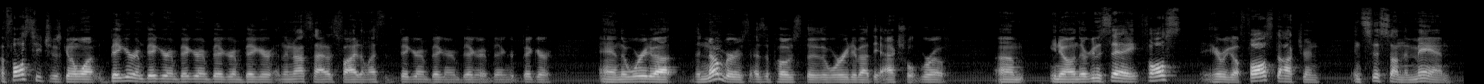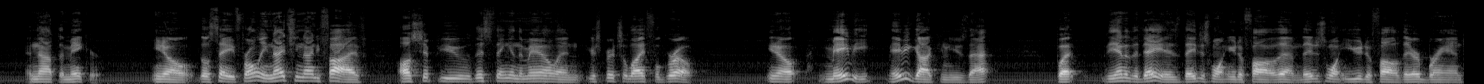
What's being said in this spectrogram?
a false teacher is going to want bigger and bigger and bigger and bigger and bigger, and they're not satisfied unless it's bigger and bigger and bigger and bigger and bigger. And they're worried about the numbers as opposed to they're worried about the actual growth. Um, you know, and they're going to say false. Here we go. False doctrine insists on the man and not the maker. You know, they'll say for only 1995, I'll ship you this thing in the mail, and your spiritual life will grow. You know, maybe maybe God can use that, but the end of the day is they just want you to follow them. They just want you to follow their brand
